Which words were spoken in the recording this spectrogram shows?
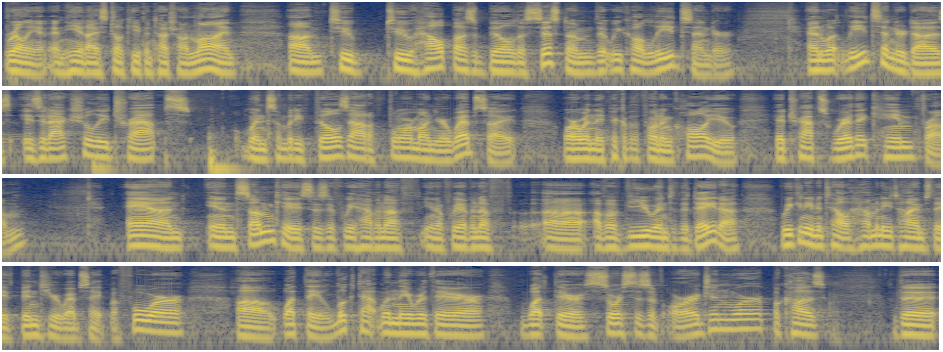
brilliant and he and i still keep in touch online um, to, to help us build a system that we call lead sender and what lead sender does is it actually traps when somebody fills out a form on your website or when they pick up the phone and call you it traps where they came from and in some cases, if we have enough, you know, if we have enough uh, of a view into the data, we can even tell how many times they've been to your website before, uh, what they looked at when they were there, what their sources of origin were. Because the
